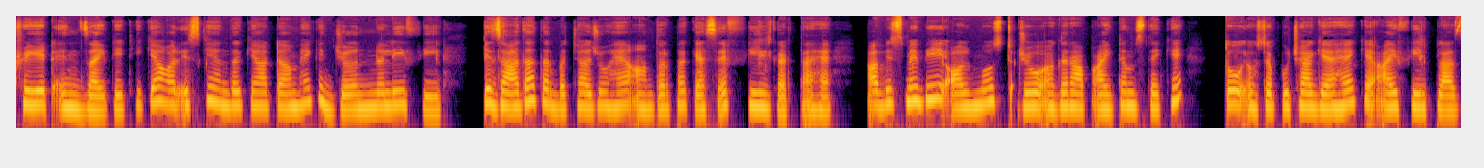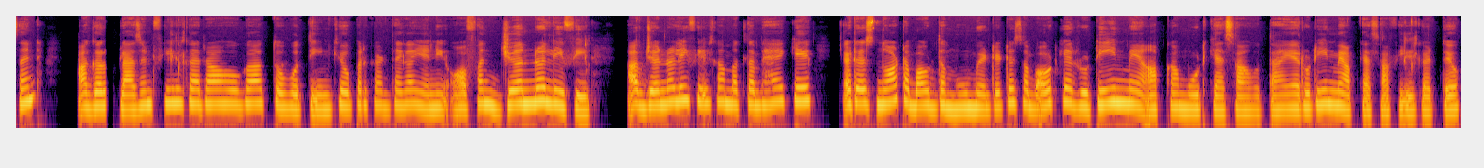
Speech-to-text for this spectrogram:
trait anxiety ठीक है? और इसके अंदर क्या टर्म है कि जर्नली फील कि ज़्यादातर बच्चा जो है आमतौर पर कैसे फील करता है। अब इसमें भी ऑलमोस्ट जो अगर आप आइटम्स देखें तो उससे पूछा गया है कि आई फील प्लाजेंट अगर प्लाजेंट फील कर रहा होगा तो वो तीन के ऊपर कर देगा, यानी ऑफन जर्नली फील अब जर्नली फील का मतलब है कि it is not about the movement it is about के रूटीन में आपका मूड कैसा होता है या रूटीन में आप कैसा फील करते हो।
